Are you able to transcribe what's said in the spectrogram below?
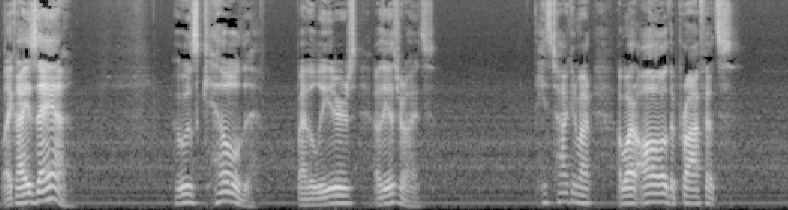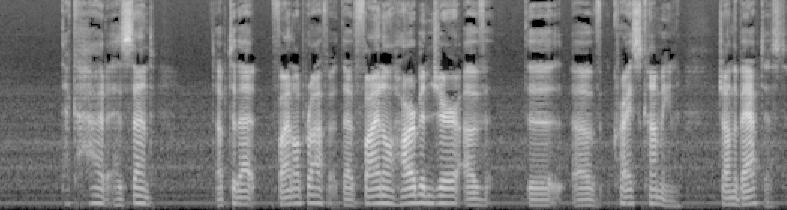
like Isaiah, who was killed by the leaders of the Israelites. He's talking about, about all the prophets that God has sent up to that final prophet, that final harbinger of the of Christ's coming, John the Baptist.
